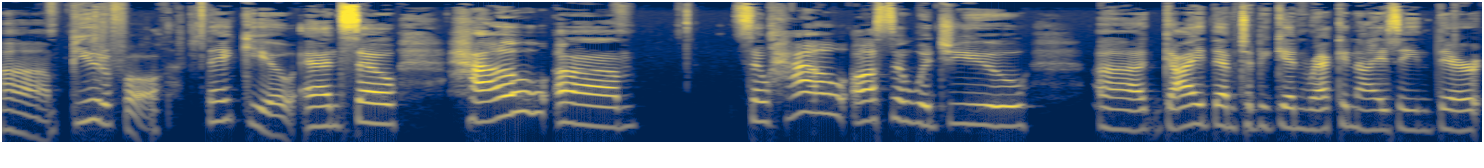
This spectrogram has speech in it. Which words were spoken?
um, beautiful, thank you. And so, how um, so how also would you? Uh, guide them to begin recognizing their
